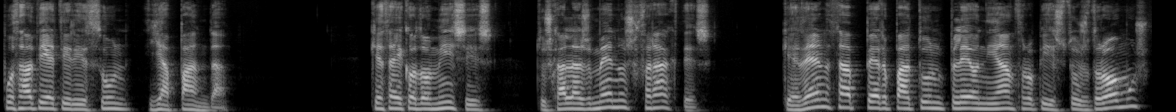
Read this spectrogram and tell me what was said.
που θα διατηρηθούν για πάντα. Και θα οικοδομήσεις τους χαλασμένους φράκτες και δεν θα περπατούν πλέον οι άνθρωποι στους δρόμους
